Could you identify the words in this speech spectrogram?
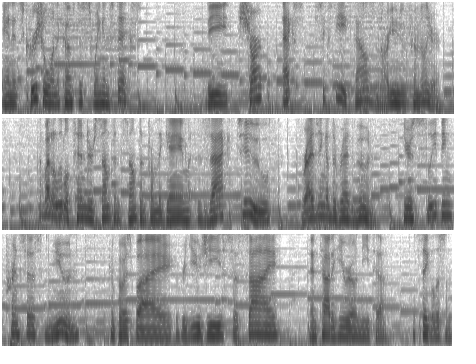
and it's crucial when it comes to swinging sticks. The Sharp X68000, are you familiar? How about a little tender something something from the game Zack 2 Rising of the Red Moon? Here's Sleeping Princess Mune, composed by Ryuji Sasai and Tadahiro Nita. Let's take a listen.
